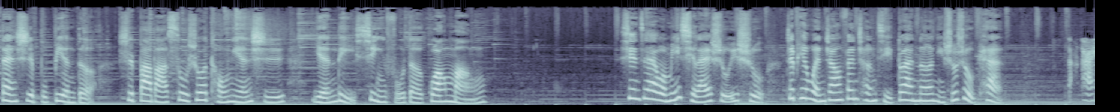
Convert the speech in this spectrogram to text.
但是不变的是爸爸诉说童年时眼里幸福的光芒。现在我们一起来数一数这篇文章分成几段呢？你数数看。开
